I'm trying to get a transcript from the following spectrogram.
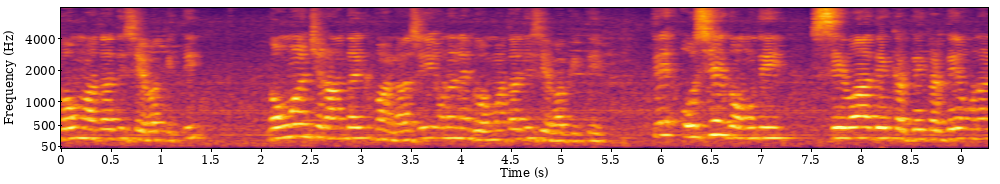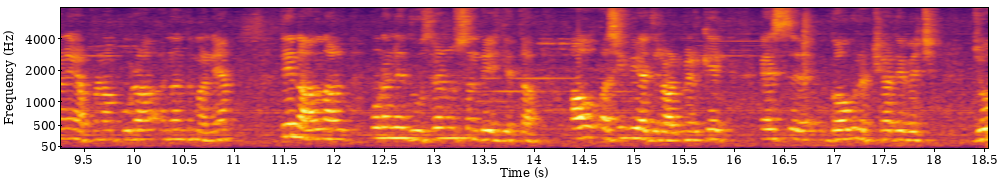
ਗਊ ਮਾਤਾ ਦੀ ਸੇਵਾ ਕੀਤੀ। ਗਊਆਂ ਚਰਾਉਣ ਦਾ ਇੱਕ ਬਹਾਨਾ ਸੀ, ਉਹਨਾਂ ਨੇ ਗਊ ਮਾਤਾ ਦੀ ਸੇਵਾ ਕੀਤੀ। ਤੇ ਉਸੇ ਗਊ ਦੀ ਸੇਵਾ ਦੇ ਕਰਦੇ ਕਰਦੇ ਉਹਨਾਂ ਨੇ ਆਪਣਾ ਪੂਰਾ ਆਨੰਦ ਮਾਣਿਆ ਤੇ ਨਾਲ ਨਾਲ ਉਹਨਾਂ ਨੇ ਦੂਸਰਿਆਂ ਨੂੰ ਸੰਦੇਸ਼ ਦਿੱਤਾ ਆਓ ਅਸੀਂ ਵੀ ਅੱਜ ਰਲ ਮਿਲ ਕੇ ਇਸ ਗਊ ਰੱਖਿਆ ਦੇ ਵਿੱਚ ਜੋ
